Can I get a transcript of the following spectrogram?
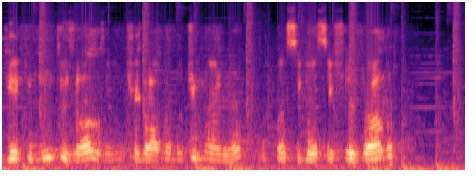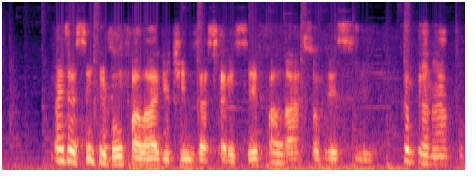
dia que muitos jogos, a gente gravando de manhã, não conseguiu assistir os jogos. Mas é sempre bom falar de times da Série C, falar sobre esse campeonato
